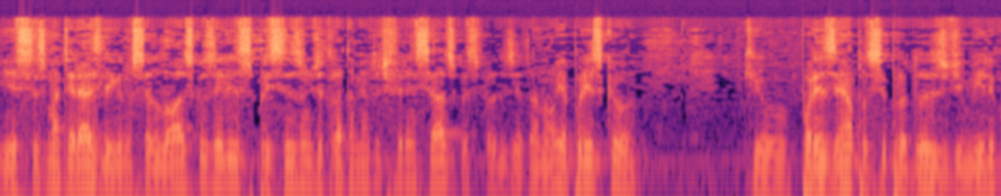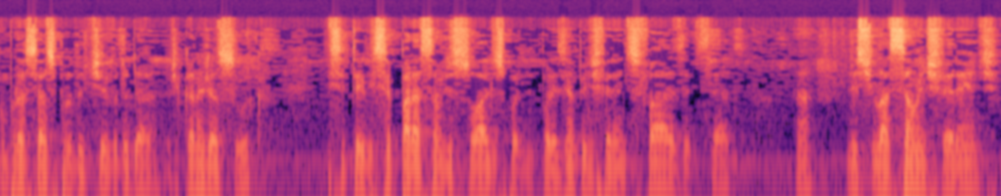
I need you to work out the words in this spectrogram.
e esses materiais lignocelulósicos, eles precisam de tratamento diferenciados para se produzir etanol, e é por isso que o, que o, por exemplo, se produz de milho com processo produtivo de, de cana-de-açúcar, e se teve separação de sólidos, por, por exemplo, em diferentes fases, etc. né? Destilação é diferente.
